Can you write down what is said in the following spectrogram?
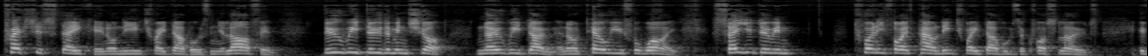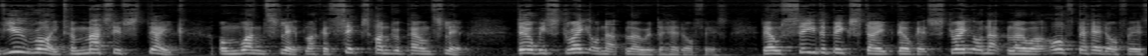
press your stake in on the each way doubles and you're laughing. Do we do them in shop? No, we don't. And I'll tell you for why. Say you're doing £25 each way doubles across loads. If you write a massive stake on one slip, like a £600 slip, they'll be straight on that blower to head office. They'll see the big stake, they'll get straight on that blower off the head office.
